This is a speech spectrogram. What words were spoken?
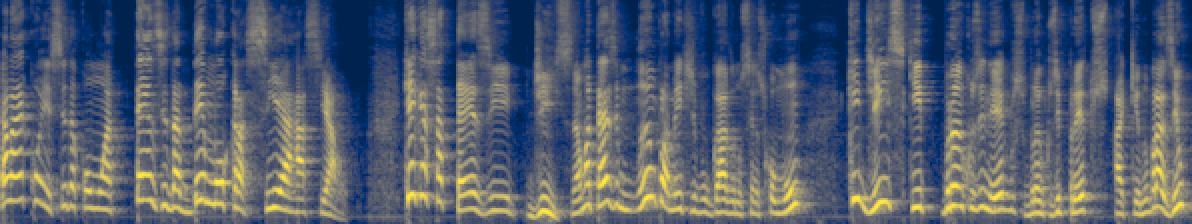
ela é conhecida como a tese da democracia racial. O que, que essa tese diz? É uma tese amplamente divulgada no senso comum que diz que brancos e negros, brancos e pretos aqui no Brasil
